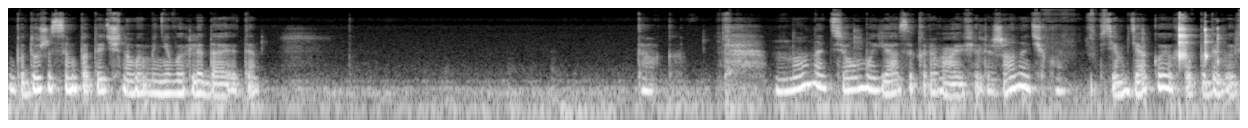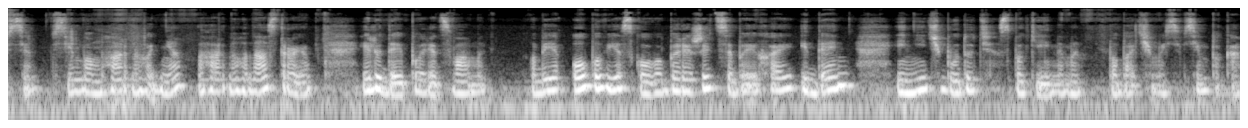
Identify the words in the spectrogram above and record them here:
Бо дуже симпатично ви мені виглядаєте. Так. Ну, на цьому я закриваю філіжаночку. Всім дякую, хто подивився. Всім вам гарного дня, гарного настрою і людей поряд з вами. Обов'язково бережіть себе, і хай і день, і ніч будуть спокійними. Побачимось. Всім пока.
